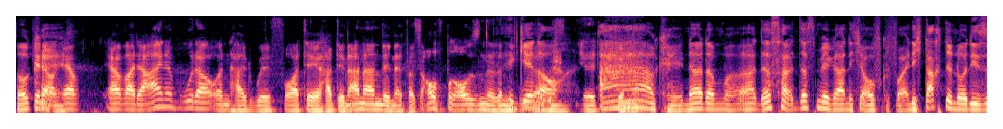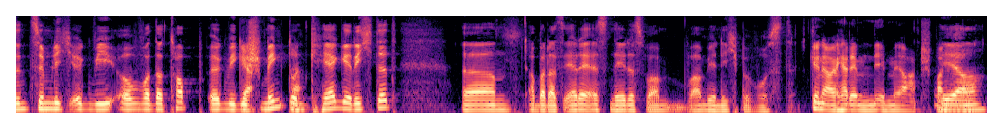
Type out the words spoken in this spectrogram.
okay. Genau, er, er war der eine Bruder und halt Will Forte hat den anderen, den etwas aufbrausenderen Bruder Genau. gespielt. Ah, Genau. okay. Na, dann, ah, das, hat- das ist mir gar nicht aufgefallen. Ich dachte nur, die sind ziemlich irgendwie over the top irgendwie Ja, geschminkt ja. und hergerichtet. Ähm, aber dass er der ist, nee, das war, war mir nicht bewusst. Genau, ich hatte im, im Abspann. Ja.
